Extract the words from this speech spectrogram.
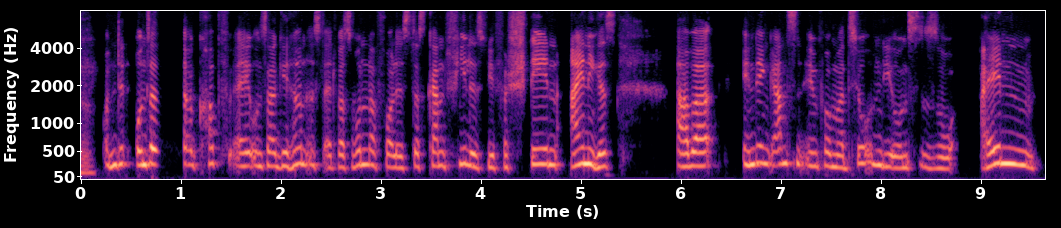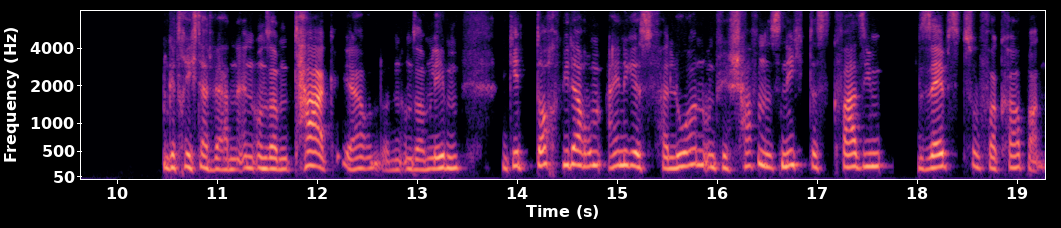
ja. Und unser Kopf, ey, unser Gehirn ist etwas Wundervolles, das kann vieles, wir verstehen einiges, aber in den ganzen Informationen, die uns so eingetrichtert werden in unserem Tag, ja, und in unserem Leben, geht doch wiederum einiges verloren und wir schaffen es nicht, das quasi selbst zu verkörpern.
